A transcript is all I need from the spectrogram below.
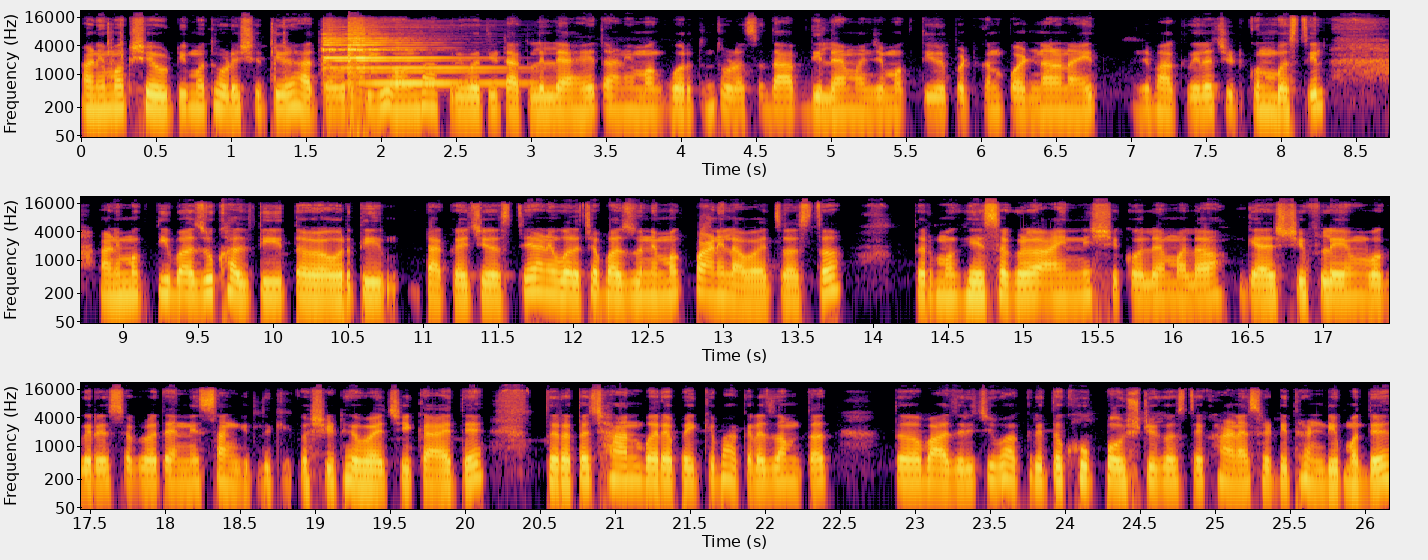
आणि मग शेवटी मग थोडेसे तीळ हातावरती घेऊन भाकरीवरती टाकलेले आहेत. आणि मग वरतून थोडासा दाब दिलाय. म्हणजे मग तीळ पटकन पडणार नाहीत. म्हणजे भाकरीला चिटकून बसतील. आणि मग ती बाजू खालती तव्यावरती टाकायची असते. आणि वरच्या बाजूने मग पाणी लावायचं असतं. तर मग हे सगळं आईंनीच शिकवलंय. मला गॅसची फ्लेम वगैरे सगळं त्यांनीच सांगितलं की कशी ठेवायची काय ते. तर आता छान बऱ्यापैकी भाकऱ्या जमतात. तर बाजरीची भाकरी तर खूप पौष्टिक असते खाण्यासाठी थंडीमध्ये.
